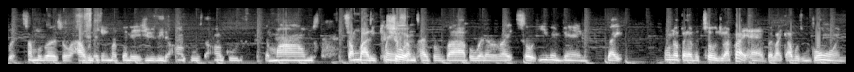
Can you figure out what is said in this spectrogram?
with some of us or how we came up in it is usually the uncles, the uncles, the moms, somebody playing sure. some type of vibe or whatever, right? So even being like, I don't know if I ever told you, I probably have, but like I was born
